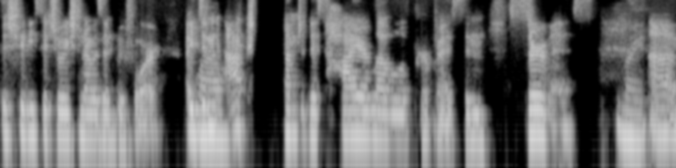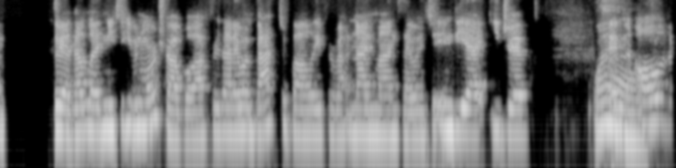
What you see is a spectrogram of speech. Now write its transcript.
the shitty situation I was in before. I wow. didn't actually come to this higher level of purpose and service. Right. Um, so yeah, that led me to even more travel. After that, I went back to Bali for about nine months. I went to India, Egypt, wow. and all of it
